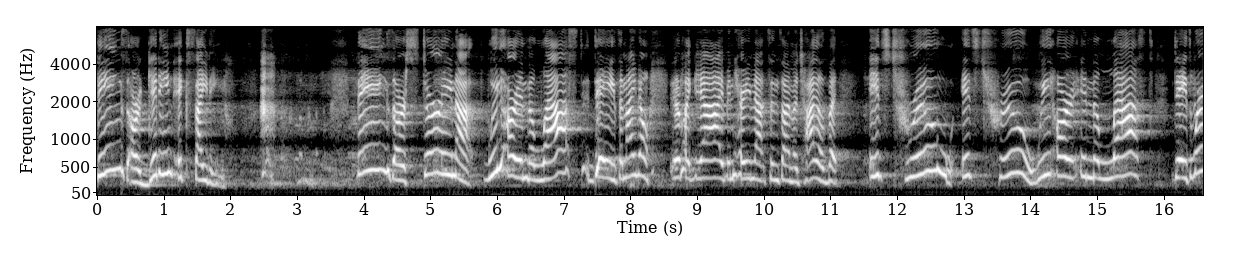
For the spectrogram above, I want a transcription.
things are getting exciting. Things are stirring up. We are in the last days. And I know they're like, yeah, I've been hearing that since I'm a child, but it's true. It's true. We are in the last days. We're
